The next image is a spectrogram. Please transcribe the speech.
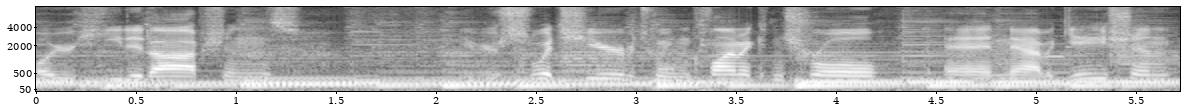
All your heated options. You have your switch here between climate control and navigation.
